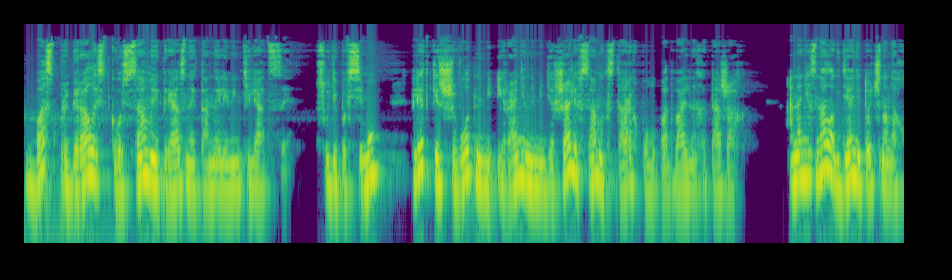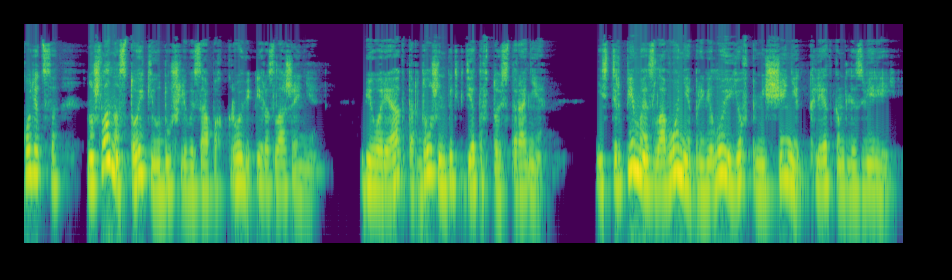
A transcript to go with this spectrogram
Баст пробиралась сквозь самые грязные тоннели вентиляции. Судя по всему, клетки с животными и ранеными держали в самых старых полуподвальных этажах. Она не знала, где они точно находятся, но шла на стойкий удушливый запах крови и разложения. Биореактор должен быть где-то в той стороне. Нестерпимое зловоние привело ее в помещение к клеткам для зверей.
